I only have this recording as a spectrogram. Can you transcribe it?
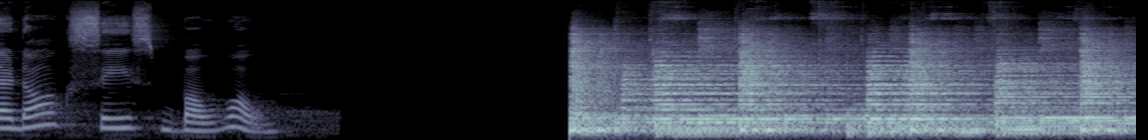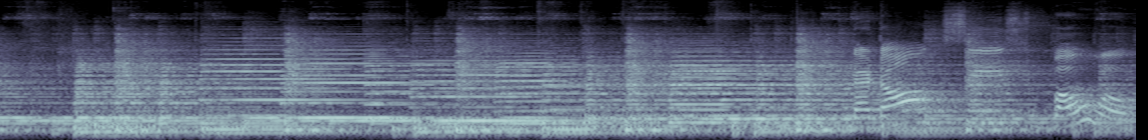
The dog says bow wow. The dog says bow wow.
